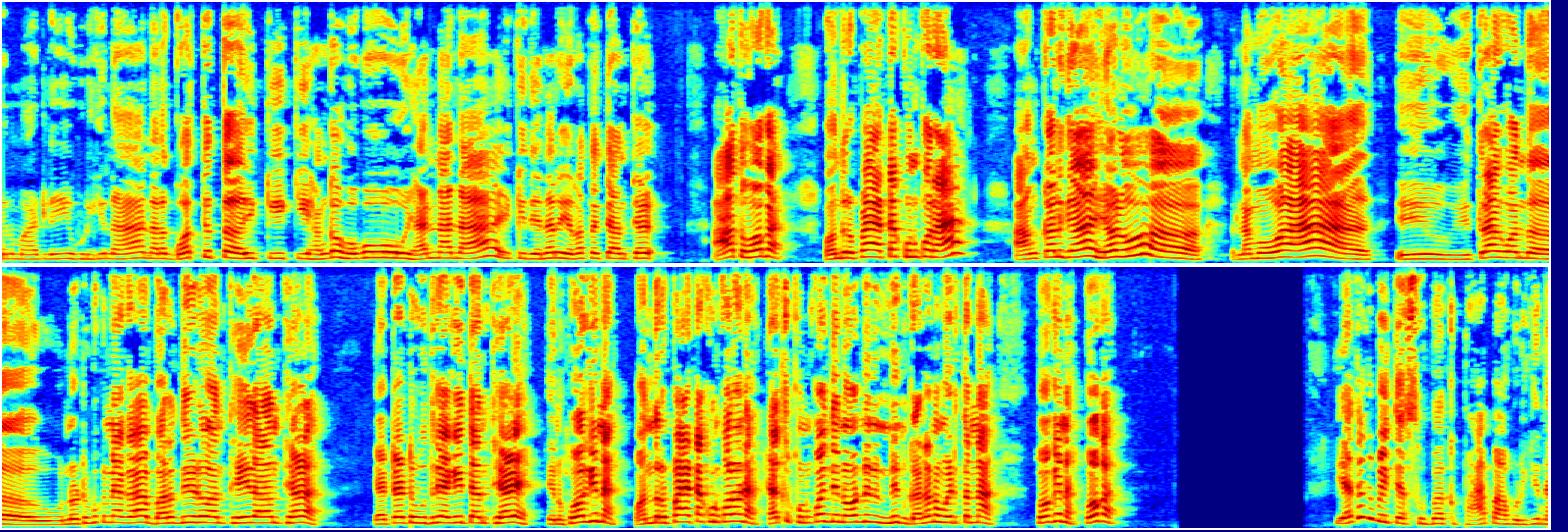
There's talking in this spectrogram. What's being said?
ಏನ್ ಮಾಡ್ಲಿ ಹುಡುಗಿನ ನನಗೆ ಗೊತ್ತಿತ್ತು, ಈಕಿ ಈಕಿ ಹಂಗೆ ಹೋಗು, ಹೆಣ್ಣಲ್ಲ, ಈಕಿದ ಏನಾರ ಇರತೈತೆ ಅಂತೇಳಿ. ಆತು ಹೋಗ, ಒಂದು ರೂಪಾಯಿ ಅಟ್ಟ ಕುಣ್ಕೊರ. ಅಂಕಲ್ಗೆ ಹೇಳು, ನಮ್ಮವ್ವ ಈ ಇದ್ರಾಗ ಒಂದು ನೋಟ್ಬುಕ್ನಾಗ ಬರ್ದಿಡು ಅಂತ ಹೇಳಿದ ಅಂತ ಹೇಳ. ಎಟ್ಟೆಟ್ಟು ಉದ್ರಿ ಆಗೈತೆ ಅಂತ ಹೇಳಿ. ಏನು ಹೋಗಿನ, ಒಂದು ರೂಪಾಯಿ ಅಟ್ಟ ಕುಣ್ಕೋ ನೋಡ. ಹೆಚ್ಚು ಕುಣ್ಕೊಂಡಿ ನೋಡಿ ನಿನ್ನ ಗರನ ಹೊಡಿತಾನ. ಹೋಗಿನ, ಹೋಗ. ಎದಕ್ಕೆ ಬೇಕಾ ಸುಬ್ಬಕ್ಕ ಪಾಪ ಆ ಹುಡುಗಿನ?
